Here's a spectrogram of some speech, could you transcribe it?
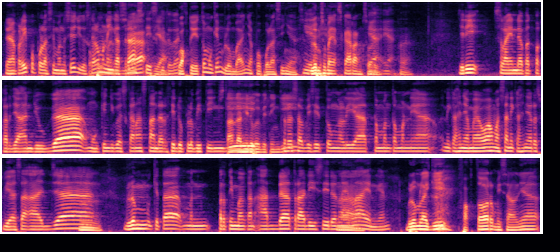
Dan apalagi populasi manusia juga sekarang populasi meningkat manusia, drastis ya, gitu kan. Waktu itu mungkin belum banyak populasinya, Iya, belum iya. sebanyak sekarang, sorry. Iya, iya. Nah, Jadi selain dapat pekerjaan juga, mungkin juga sekarang standar hidup lebih tinggi. Standar hidup lebih tinggi. Terus habis itu ngelihat teman-temannya nikahnya mewah, masa nikahnya harus biasa aja. Hmm. Belum kita mempertimbangkan ada tradisi dan Nah. lain-lain kan. Belum lagi faktor misalnya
